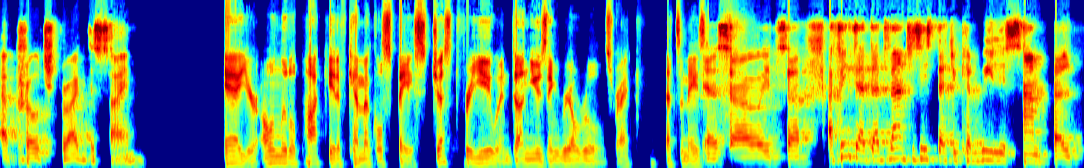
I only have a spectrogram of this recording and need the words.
approach drug design. Yeah, your own little pocket of chemical space just for you and done using real rules, right? That's amazing. Yeah, so it's, uh, I think that the advantage is that you can really sample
